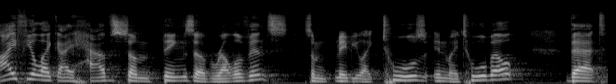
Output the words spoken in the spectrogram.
I feel like I have some things of relevance, some maybe like tools in my tool belt that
